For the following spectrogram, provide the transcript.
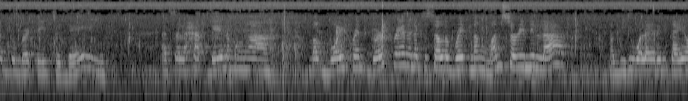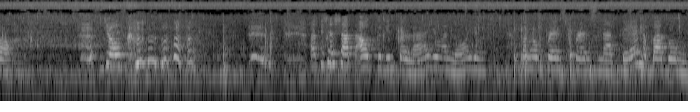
nagbo-birthday today. At sa lahat din ng mga mag-boyfriend, girlfriend na nagsa-celebrate ng mansary nila. Maghihiwalay rin kayo. Joke! At isa shout out ko din pala yung ano, yung mga friends friends natin na bagong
